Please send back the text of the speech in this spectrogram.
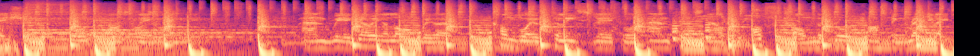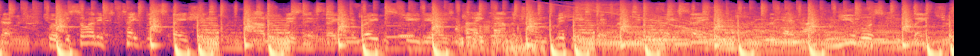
Broadcasting, and we are going along with a convoy of police vehicles and personnel from Ofcom, the broadcasting regulator, who have decided to take this station out of business. They're going to raid the studios and take down the transmitting equipment because they say that they've had numerous complaints from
